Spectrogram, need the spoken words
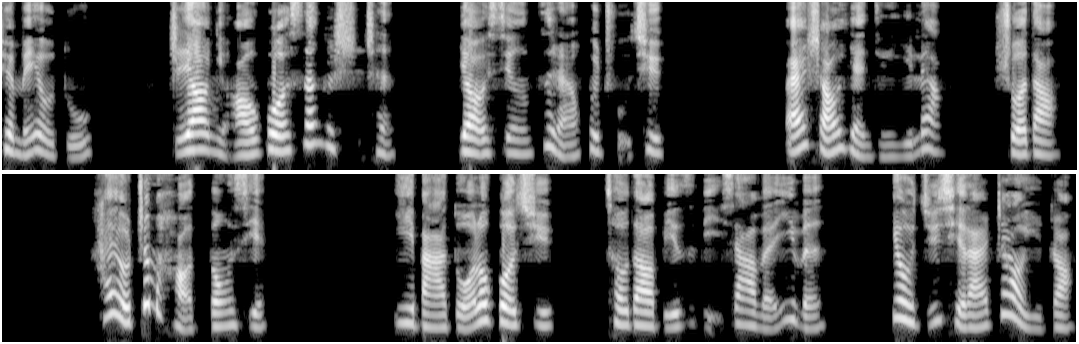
却没有毒，只要你熬过三个时辰，药性自然会除去。白芍眼睛一亮，说道：“还有这么好的东西！”一把夺了过去，凑到鼻子底下闻一闻，又举起来照一照，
